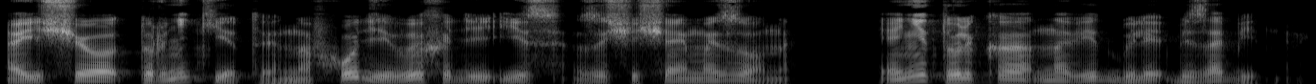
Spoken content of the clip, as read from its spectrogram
А еще турникеты на входе и выходе из защищаемой зоны. И они только на вид были безобидными.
